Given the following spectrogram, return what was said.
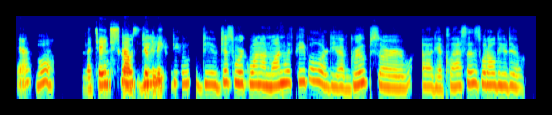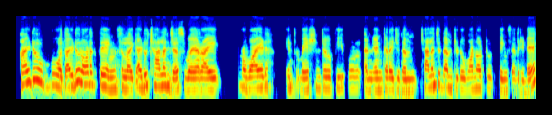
Yeah. Oh, the change so comes do quickly. You, do, you, do you just work one on one with people, or do you have groups, or uh, do you have classes? What all do you do? I do both. I do a lot of things. Like I do challenges where I provide information to people and encourage them, challenge them to do one or two things every day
